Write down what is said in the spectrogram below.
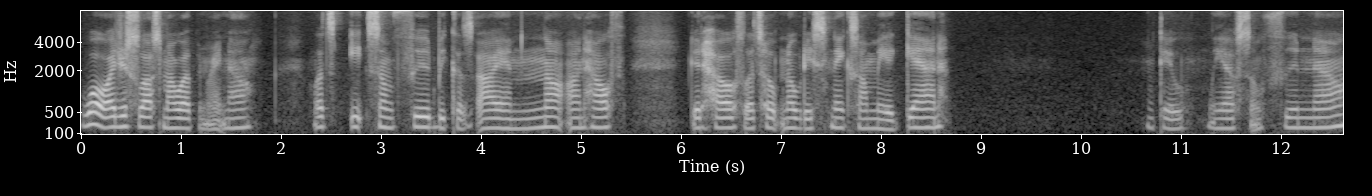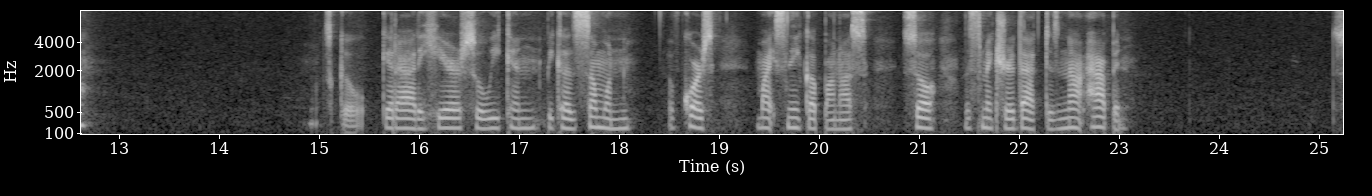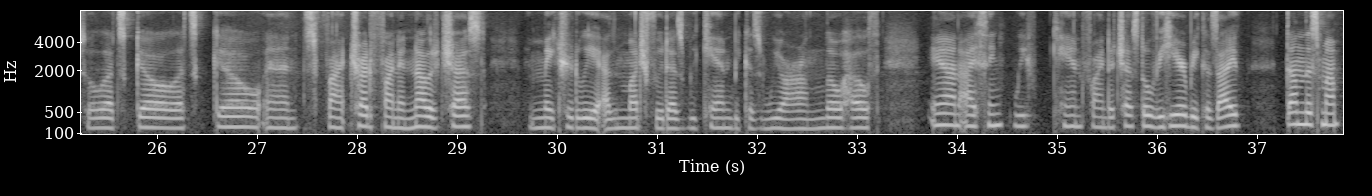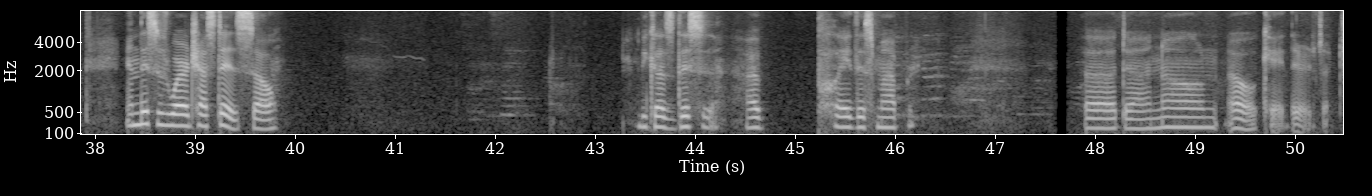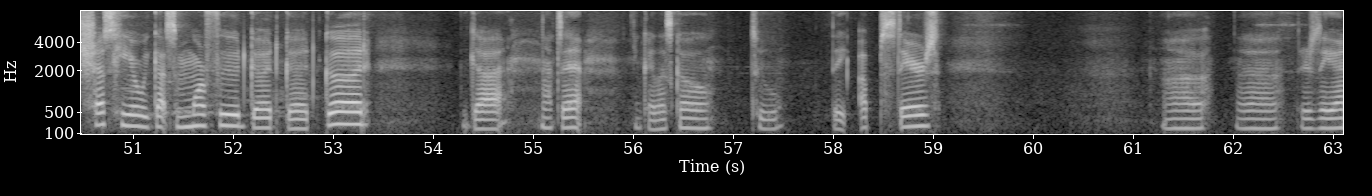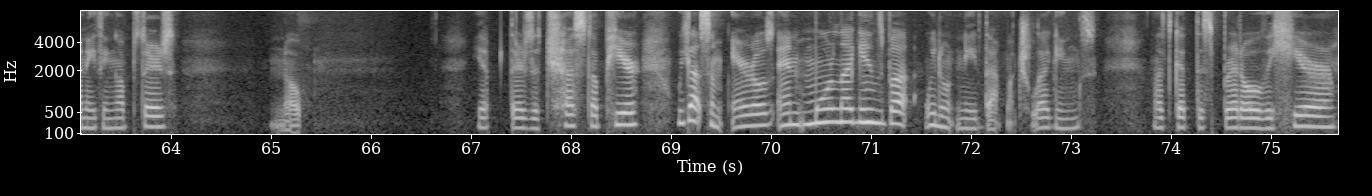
Whoa, I just lost my weapon right now. Let's eat some food because I am not on health. Good health. Let's hope nobody snakes on me again. Okay, we have some food now. Let's go get out of here so we can, because someone, of course, might sneak up on us. So let's make sure that does not happen. So let's go, let's go, and find, try to find another chest and make sure to eat as much food as we can because we are on low health. And I think we can find a chest over here because I've done this map, and this is where a chest is, so. Because this, I've play this map. Uh, no. Oh, okay, there's a chest here. We got some more food. Good, good, good. We got, that's it. Okay, let's go to the upstairs. Uh, uh, there's the anything upstairs? Nope. Yep, there's a chest up here. We got some arrows and more leggings, but we don't need that much leggings. Let's get this bread over here.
